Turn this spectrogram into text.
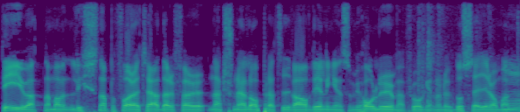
det är ju att när man lyssnar på företrädare för nationella operativa avdelningen som ju håller i de här frågorna nu, då säger de att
